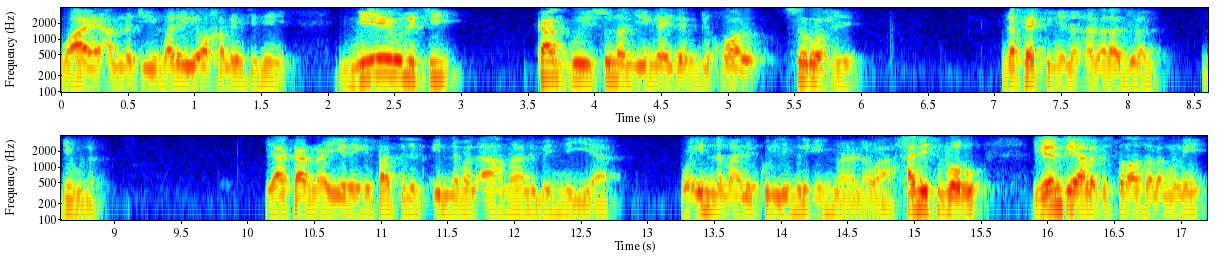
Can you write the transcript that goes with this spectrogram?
waaye am na ci yu bari yoo xamante ni néew na ci kàgguy sunan yi ngay dem di xool suruux yi nga fekk ñu ne ana rajulan diw la yaakaar naa yéen a ngi fàttaliku innama al amalu binniyat wa innama li kulli imri'in ma nawa xadis boobu yonent yàlla bi sallallahu alayhi wasallam mu ni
